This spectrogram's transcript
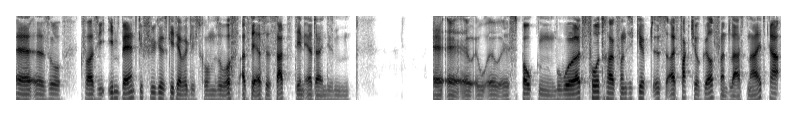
äh, äh, so quasi im Bandgefüge, es geht ja wirklich drum, so, also der erste Satz, den er da in diesem äh, äh, äh, äh, Spoken Word Vortrag von sich gibt, ist I fucked your girlfriend last night. Ja.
